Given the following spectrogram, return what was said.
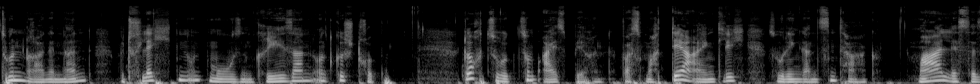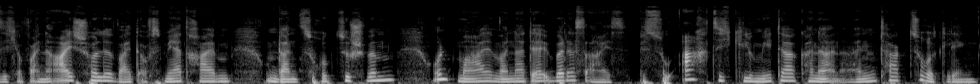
Tundra genannt, mit Flechten und Moosen, Gräsern und Gestrüpp. Doch zurück zum Eisbären. Was macht der eigentlich so den ganzen Tag? Mal lässt er sich auf eine Eisscholle weit aufs Meer treiben, um dann zurückzuschwimmen, und mal wandert er über das Eis. Bis zu 80 Kilometer kann er an einem Tag zurücklegen.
